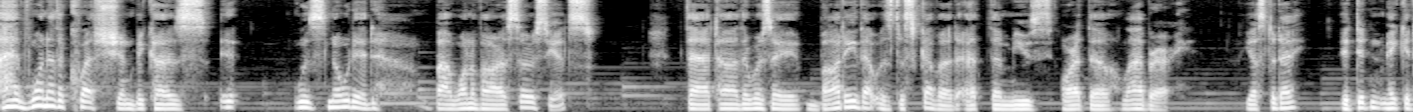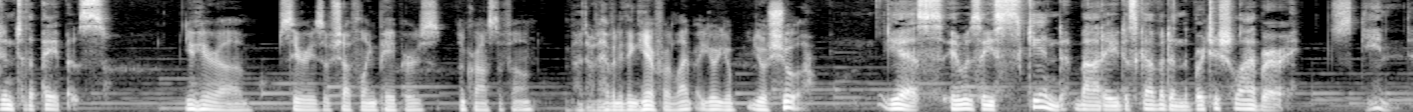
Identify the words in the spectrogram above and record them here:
I have one other question because it was noted by one of our associates that uh, there was a body that was discovered at the muse or at the library yesterday. It didn't make it into the papers. You hear a series of shuffling papers across the phone. I don't have anything here for a library. You're, you're, you're sure? Yes, it was a skinned body discovered in the British Library. Skinned?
